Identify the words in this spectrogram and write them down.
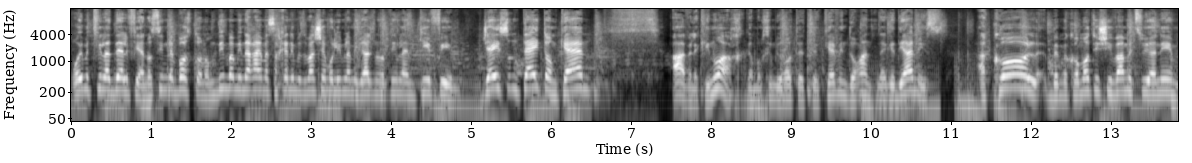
רואים את פילדלפיה, נוסעים לבוסטון, עומדים במנהרה עם השחקנים בזמן שהם עולים למגרש ונותנים להם כיפים. ג'ייסון טייטום, כן? אה, ולקינוח, גם הולכים לראות את אה, קווין דורנט נגד יאניס. הכל במקומות ישיבה מצוינים.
